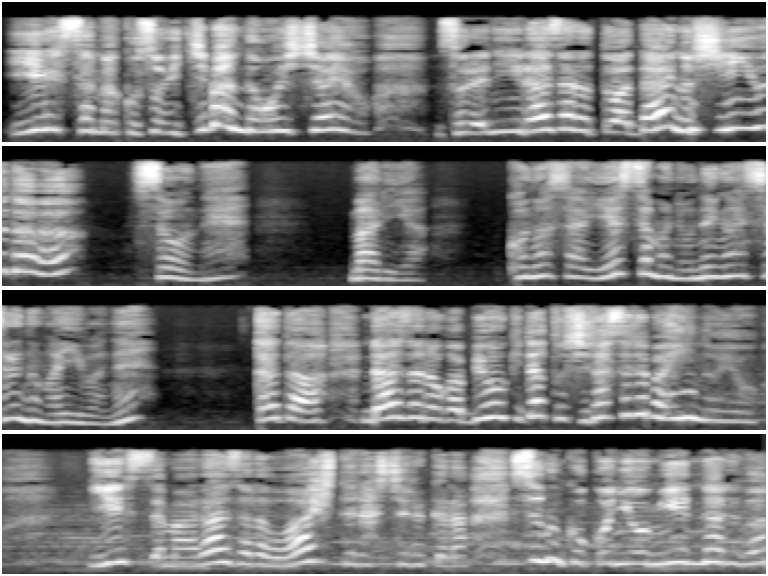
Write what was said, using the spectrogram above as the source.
イエス様こそ一番のお医者よ。それにラザロとは大の親友だわ。そうね。マリア、この際イエス様にお願いするのがいいわね。ただ、ラザロが病気だと知らせればいいのよ。イエス様はラザロを愛してらっしゃるから、すぐここにお見えになるわ。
